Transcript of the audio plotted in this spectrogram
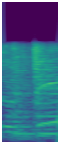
So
